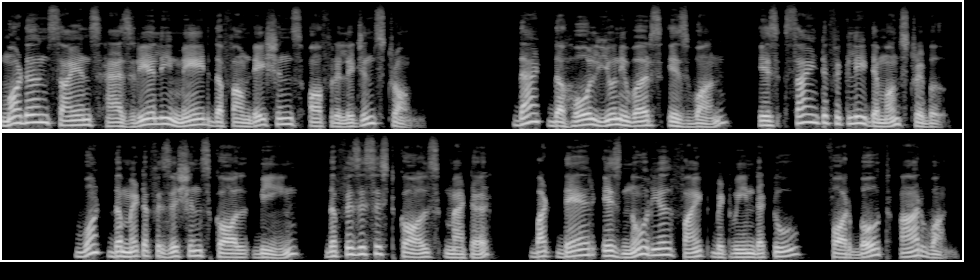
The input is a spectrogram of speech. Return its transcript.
Modern science has really made the foundations of religion strong. That the whole universe is one, is scientifically demonstrable. What the metaphysicians call being, the physicist calls matter, but there is no real fight between the two, for both are one.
